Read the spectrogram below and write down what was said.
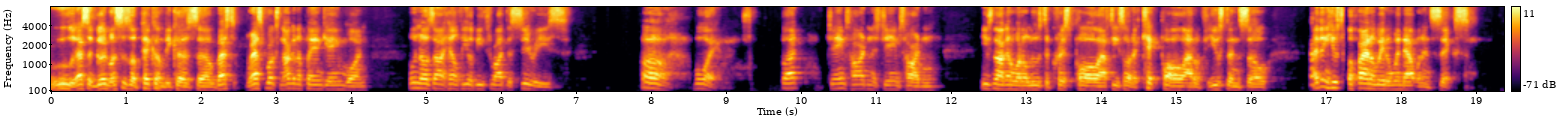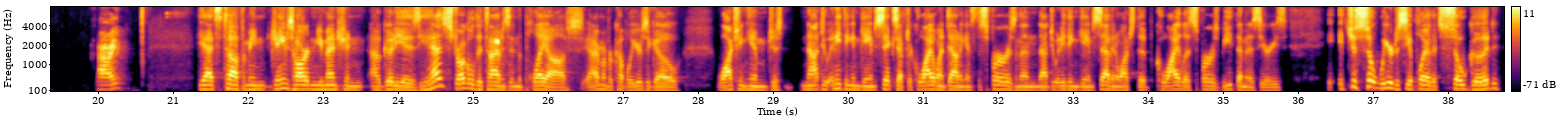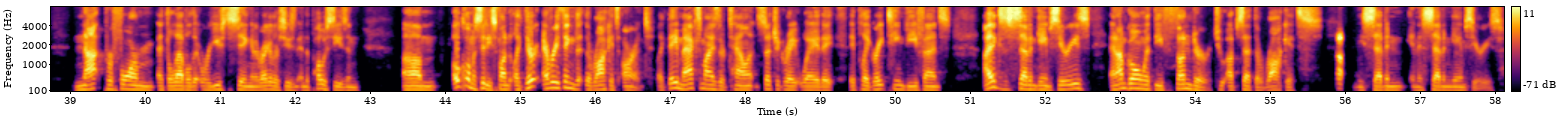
Ooh, that's a good one. This is a pick 'em because uh, West, Westbrook's not going to play in Game One. Who knows how healthy he'll be throughout the series? Oh boy! But James Harden is James Harden. He's not going to want to lose to Chris Paul after he sort of kicked Paul out of Houston. So I think Houston will find a way to win that one in six. All right. Yeah, it's tough. I mean, James Harden, you mentioned how good he is. He has struggled at times in the playoffs. I remember a couple years ago watching him just not do anything in game six after Kawhi went down against the Spurs and then not do anything in game seven and watch the Kawhi-less Spurs beat them in a series. it's just so weird to see a player that's so good not perform at the level that we're used to seeing in the regular season in the postseason. Um, Oklahoma City's fun. Like they're everything that the Rockets aren't. Like they maximize their talent in such a great way. They they play great team defense. I think it's a seven game series, and I'm going with the Thunder to upset the Rockets in the seven in a seven game series.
